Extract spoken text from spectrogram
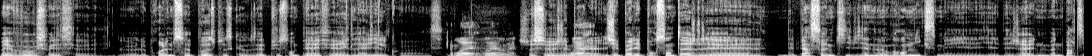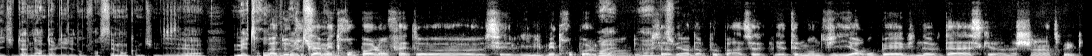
Mais vous, oui, le, le problème se pose parce que vous êtes plus en périphérie de la ville, quoi. Ouais, ouais, ouais. Je Ouais. pas, les pourcentages des, des personnes qui viennent au Grand Mix, mais il y a déjà une bonne partie qui doit venir de Lille, donc forcément, comme tu le disais, euh, métro, Bah, de toute la métropole, en fait, euh, c'est l'île métropole, quoi. Ouais, hein. donc ouais, ça vient d'un peu par. Il y a tellement de villes. Il y a Roubaix, Villeneuve d'Ascq, euh, machin, truc.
